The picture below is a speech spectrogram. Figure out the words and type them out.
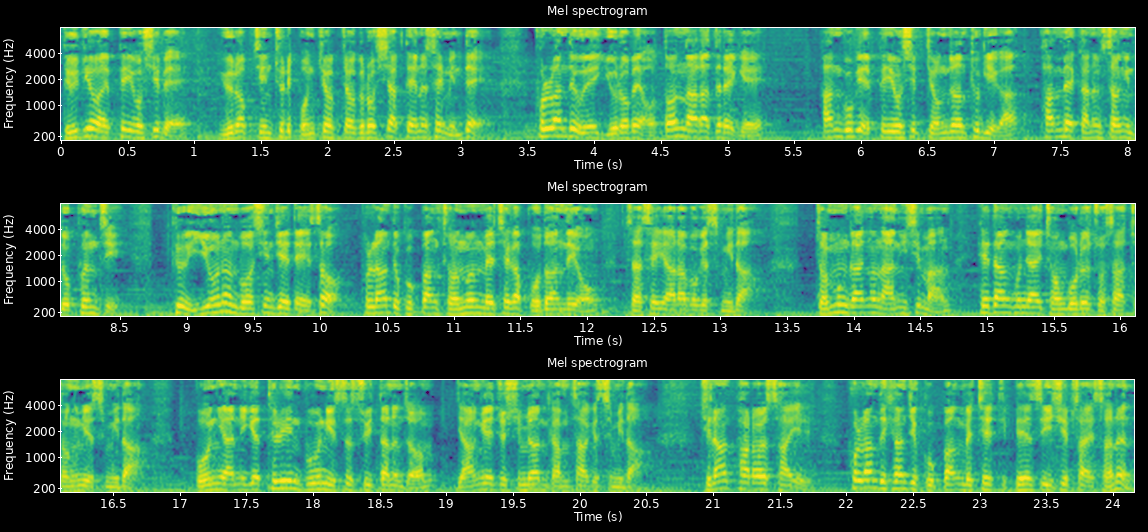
드디어 FA-50의 유럽 진출이 본격적으로 시작되는 셈인데 폴란드 외 유럽의 어떤 나라들에게 한국의 FA-50 경전투기가 판매 가능성이 높은지 그 이유는 무엇인지에 대해서 폴란드 국방 전문 매체가 보도한 내용 자세히 알아보겠습니다. 전문가는 아니지만 해당 분야의 정보를 조사 정리했습니다. 본의 아니게 틀린 부분이 있을 수 있다는 점 양해해 주시면 감사하겠습니다. 지난 8월 4일 폴란드 현지 국방 매체 디펜스 24에서는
